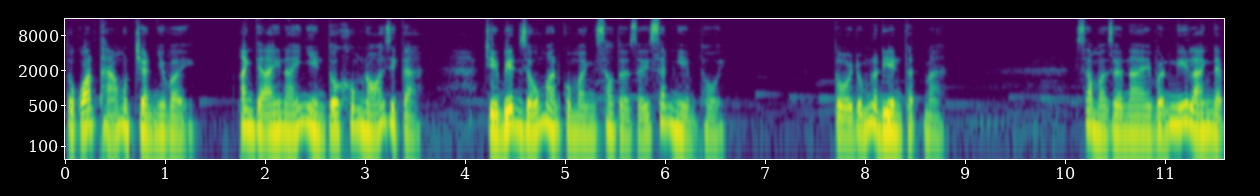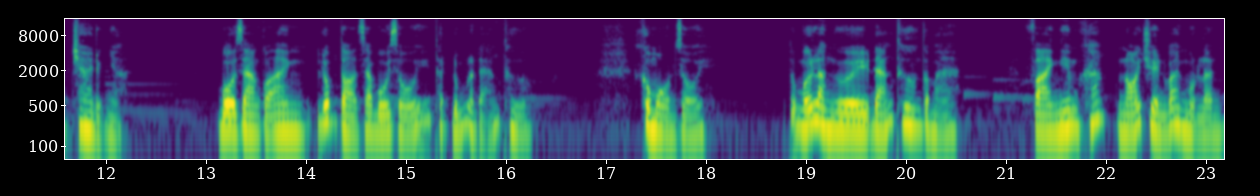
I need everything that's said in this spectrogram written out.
Tôi quát tháo một trận như vậy Anh thì anh ấy nhìn tôi không nói gì cả Chỉ biết giấu mặt của mình Sau tờ giấy xét nghiệm thôi Tôi đúng là điên thật mà. Sao mà giờ này vẫn nghĩ là anh đẹp trai được nhỉ? Bộ dạng của anh Lúc tỏ ra bối rối Thật đúng là đáng thương. Không ổn rồi. Tôi mới là người đáng thương cơ mà. Phải nghiêm khắc nói chuyện với anh một lần.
